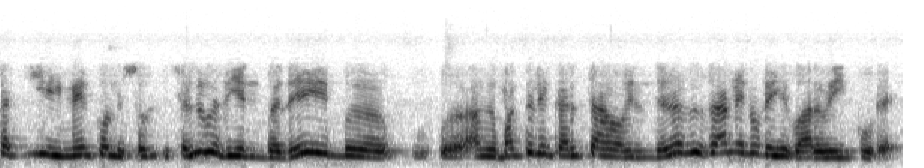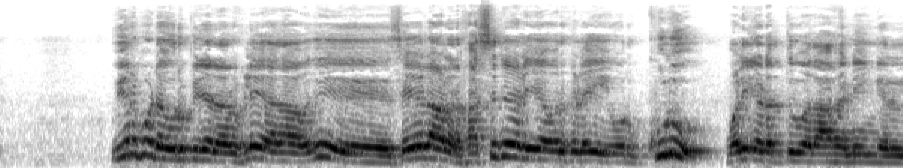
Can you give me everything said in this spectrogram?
கட்சியை மேற்கொண்டு செல்வது என்பதே அங்கு மக்களின் கருத்தாக இருந்தது. அதுதான் என்னுடைய பார்வையும் கூட. உயர்பட உறுப்பினர் அவர்களே அதாவது செயலாளர் ஹசன் அலி அவர்களை ஒரு குழு வழிநடத்துவதாக நீங்கள்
